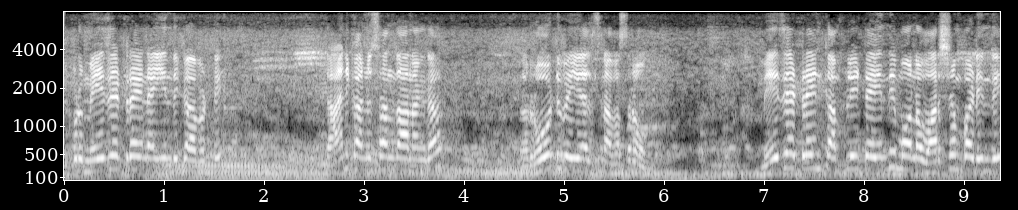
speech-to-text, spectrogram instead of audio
ఇప్పుడు మేజర్ డ్రైన్ అయ్యింది కాబట్టి దానికి అనుసంధానంగా రోడ్డు వేయాల్సిన అవసరం ఉంది. మేజర్ డ్రైన్ కంప్లీట్ అయింది మొన్న వర్షం పడింది.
